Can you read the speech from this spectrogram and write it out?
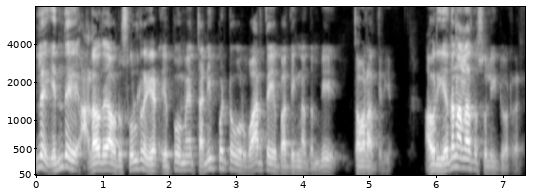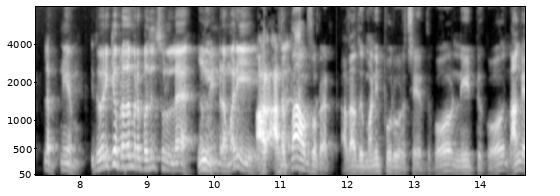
இல்ல எந்த அதாவது அவர் சொல்ற எ- எப்பவுமே தனிப்பட்ட ஒரு வார்த்தையை பார்த்தீங்கன்னா தம்பி தவறா தெரியும். அவர் எதனால அதை சொல்லிட்டு வர்றாரு? இல்ல நீ இது வரைக்கும் பிரதமர் பதில் சொல்லல. அப்படின்ற மாதிரி அதைத்தான் அவர் சொல்றாரு. அதாவது மணிப்பூர் விஷயத்துக்கோ நீட்டுக்கோ நாங்க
